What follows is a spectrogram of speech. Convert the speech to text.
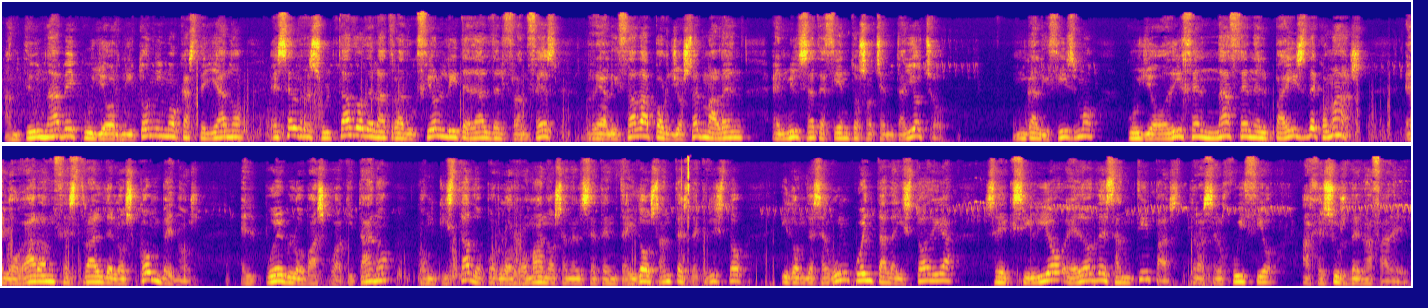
ante un ave cuyo ornitónimo castellano es el resultado de la traducción literal del francés realizada por Joseph Malin en 1788, un galicismo cuyo origen nace en el país de Comás, el hogar ancestral de los cómbenos, el pueblo vasco-aquitano, conquistado por los romanos en el 72 a.C. y donde, según cuenta la historia, se exilió Herodes Antipas tras el juicio a Jesús de Nazaret.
